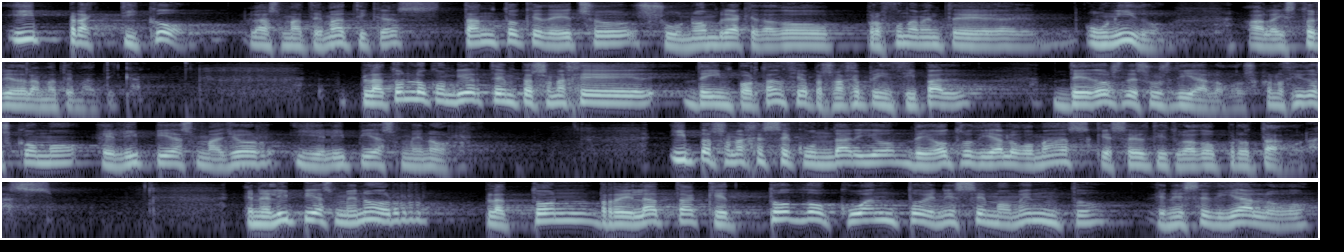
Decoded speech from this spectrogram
Y practicó las matemáticas, tanto que de hecho su nombre ha quedado profundamente unido a la historia de la matemática. Platón lo convierte en personaje de importancia, personaje principal, de dos de sus diálogos, conocidos como el Hipias Mayor y el Hipias Menor, y personaje secundario de otro diálogo más, que es el titulado Protágoras. En el Hipias menor, Platón relata que todo cuanto en ese momento, en ese diálogo,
